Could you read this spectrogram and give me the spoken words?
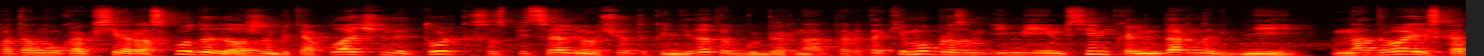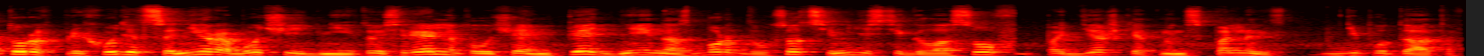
потому как все расходы должны быть оплачены только со специального счета кандидата в губернатора. Таким образом, имеем 7 календарных дней, на 2 из которых приходятся нерабочие дни. То есть реально получаем 5 дней на сбор 270 голосов поддержки от муниципальных депутатов.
